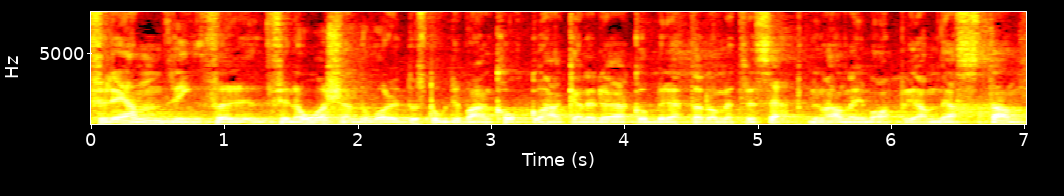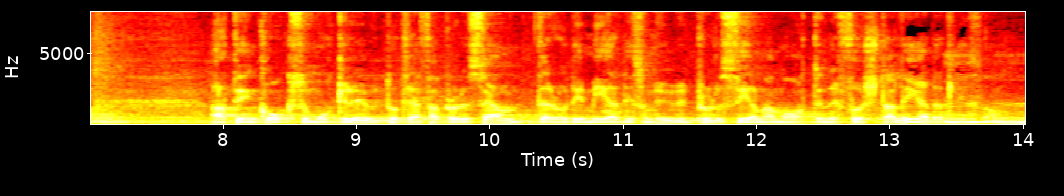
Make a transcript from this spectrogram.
förändring för, för några år sedan. Då, var det, då stod det bara en kock och hackade lök och berättade om ett recept. Nu handlar ju matprogram nästan att det är en kock som åker ut och träffar producenter och det är mer liksom hur producerar man maten i första ledet. Mm, liksom. Mm,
